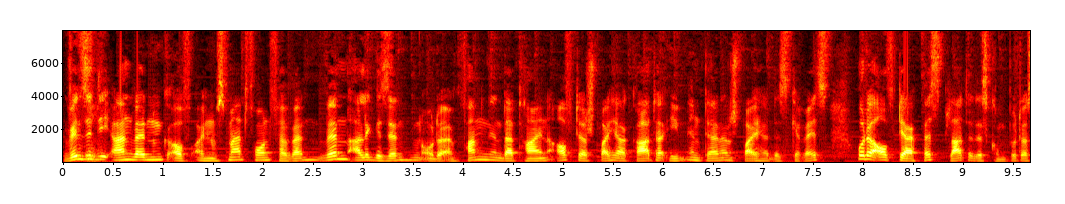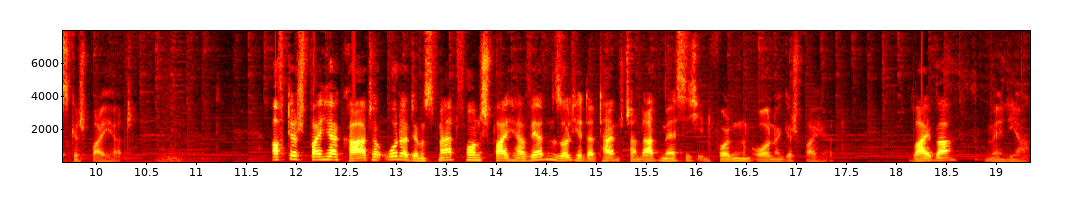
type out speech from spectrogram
Wenn Sie die Anwendung auf einem Smartphone verwenden, werden alle gesendeten oder empfangenen Dateien auf der Speicherkarte im internen Speicher des Geräts oder auf der Festplatte des Computers gespeichert. Auf der Speicherkarte oder dem Smartphone-Speicher werden solche Dateien standardmäßig in folgendem Ordner gespeichert. Viber Media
